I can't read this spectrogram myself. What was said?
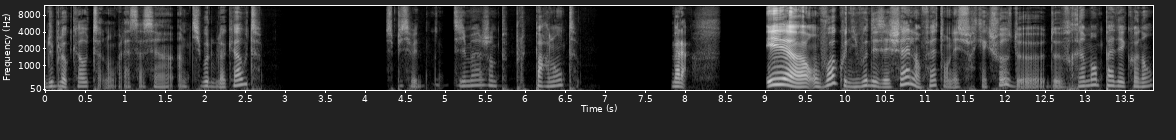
du blockout. Donc voilà, ça c'est un, petit bout de blockout. Je sais plus s'il y avait des images un peu plus parlantes. Voilà. Et euh, on voit qu'au niveau des échelles, en fait, on est sur quelque chose de, vraiment pas déconnant.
